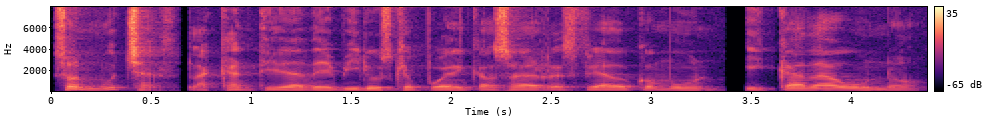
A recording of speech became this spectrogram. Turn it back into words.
son muchas la cantidad de virus que pueden causar el resfriado común y cada uno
